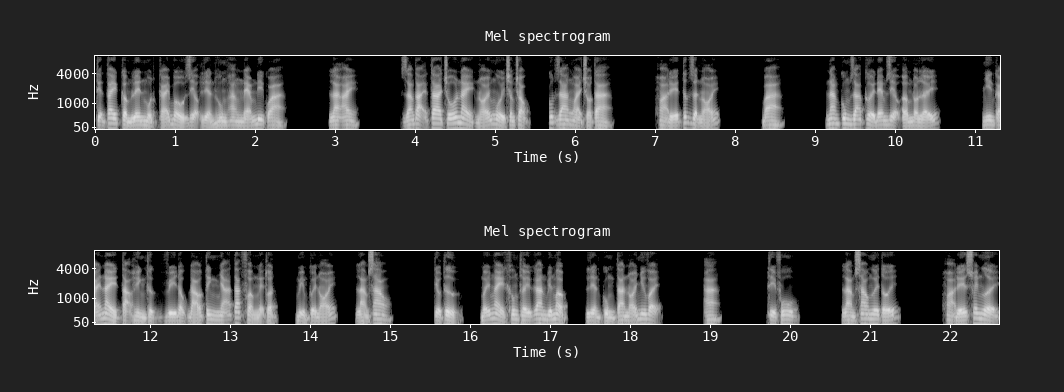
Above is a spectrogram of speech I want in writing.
tiện tay cầm lên một cái bầu rượu liền hung hăng ném đi qua. Là ai? Dám tại ta chỗ này nói ngồi trâm trọng, cút ra ngoài cho ta. Hỏa đế tức giận nói. Ba. Nam cung giã cười đem rượu ấm đón lấy. Nhìn cái này tạo hình thực vì độc đáo tinh nhã tác phẩm nghệ thuật, mỉm cười nói, làm sao? Tiểu tử, mấy ngày không thấy gan biến mập liền cùng ta nói như vậy. A thị phu, làm sao ngươi tới? Hỏa đế xoay người,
